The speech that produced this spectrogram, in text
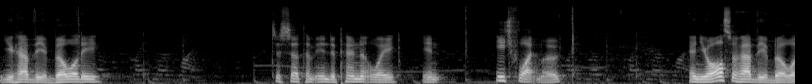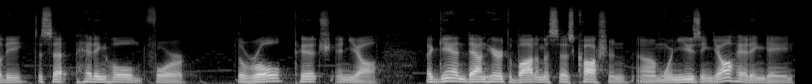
you have the ability to set them independently in each flight mode. And you also have the ability to set heading hold for the roll, pitch, and yaw. Again, down here at the bottom it says caution. Um, when using yaw heading gain,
